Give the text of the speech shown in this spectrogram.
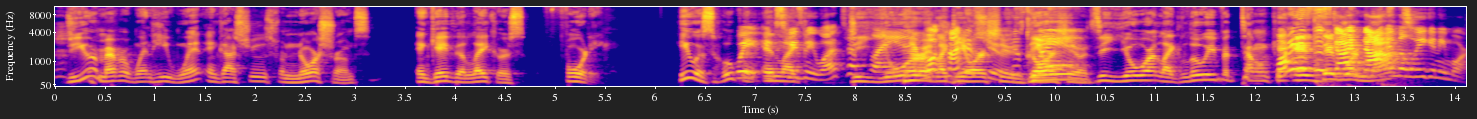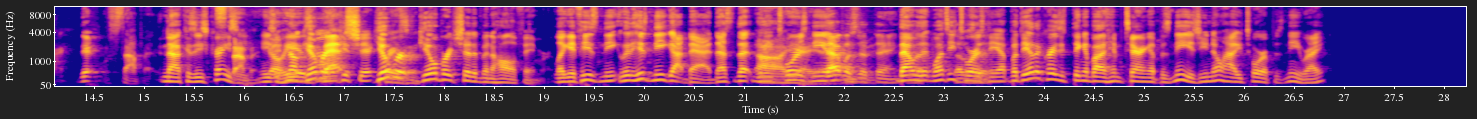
Do you remember when he went and got shoes from Nordstrom's and gave the Lakers forty? He was hooping Wait, in excuse like me, what? To Dior, play? What like kind of Dior shoes? shoes. To Dior play? Dior, like Louis Vuitton. Why is this they guy were not in the league anymore? They- Stop it. No, because he's crazy. He's Yo, no, he is Gilbert. batshit Gilbert. crazy. Gilbert should have been a Hall of Famer. Like if his knee, when his knee got bad. That's that when he ah, tore yeah, his knee yeah. up. That was the thing. That was it. Once he That tore was his it. knee up. But the other crazy thing about him tearing up his knee is you know how he tore up his knee, right?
